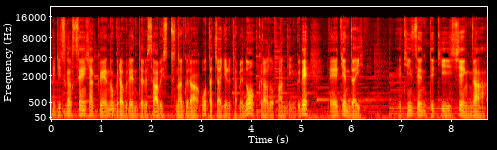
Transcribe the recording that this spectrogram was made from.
月額1100円のグラブレンタルサービスつなぐらを立ち上げるためのクラウドファンディングで、え、現在、金銭的支援が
